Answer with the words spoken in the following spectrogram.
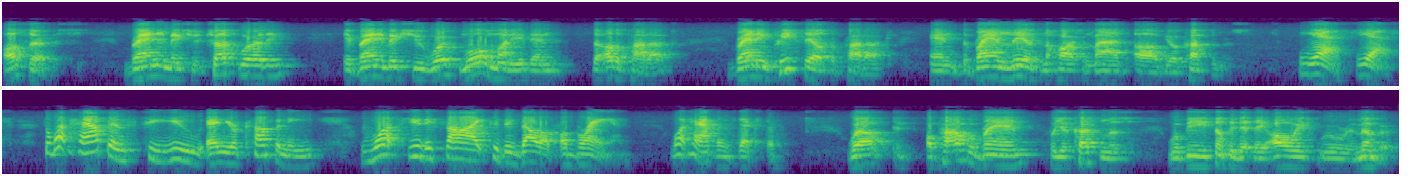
or service. Branding makes you trustworthy. If branding makes you worth more money than the other product, branding pre-sales the product, and the brand lives in the hearts and minds of your customers. Yes, yes. So, what happens to you and your company once you decide to develop a brand? What happens, Dexter? Well, a powerful brand for your customers will be something that they always will remember.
